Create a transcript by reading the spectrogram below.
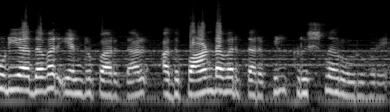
முடியாதவர் என்று பார்த்தால் அது பாண்டவர் தரப்பில் கிருஷ்ணர் ஒருவரே.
